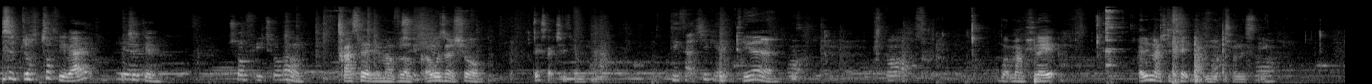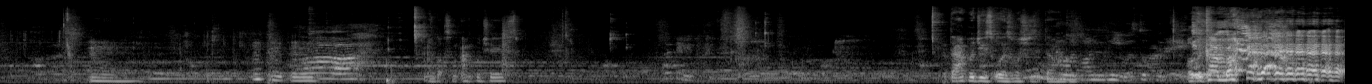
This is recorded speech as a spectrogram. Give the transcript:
this is just toffee right Yeah. chicken Choffee, choffee. oh i said in my vlog i wasn't sure tastes like chicken Taste that chicken. yeah oh, got my plate i didn't actually take that much honestly Mm. Mm, mm, mm. i got some apple juice the apple juice always washes it down. Oh, the camera.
